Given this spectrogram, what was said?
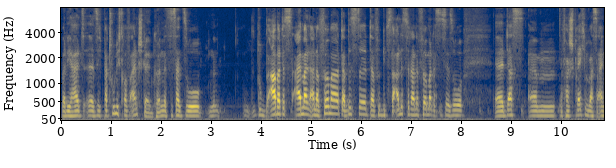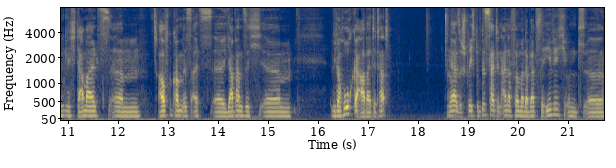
weil die halt äh, sich partout nicht drauf einstellen können. Es ist halt so, ne, du arbeitest einmal in einer Firma, da bist du, dafür gibst du alles für deine Firma. Das ist ja so äh, das ähm, Versprechen, was eigentlich damals ähm, aufgekommen ist, als äh, Japan sich ähm, wieder hochgearbeitet hat. Ja, also sprich, du bist halt in einer Firma, da bleibst du ewig und äh,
